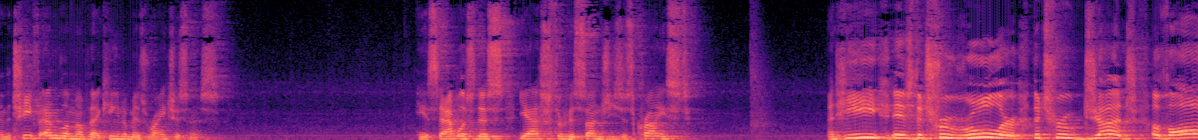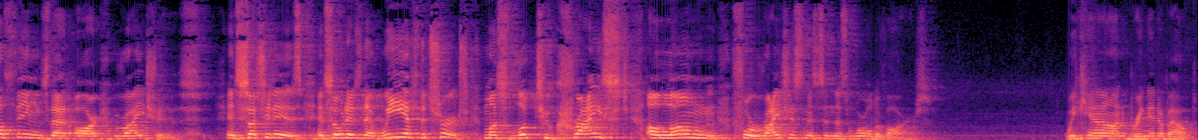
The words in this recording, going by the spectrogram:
And the chief emblem of that kingdom is righteousness. He established this, yes, through his son, Jesus Christ. And he is the true ruler, the true judge of all things that are righteous. And such it is, and so it is that we as the church must look to Christ alone for righteousness in this world of ours. We cannot bring it about.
